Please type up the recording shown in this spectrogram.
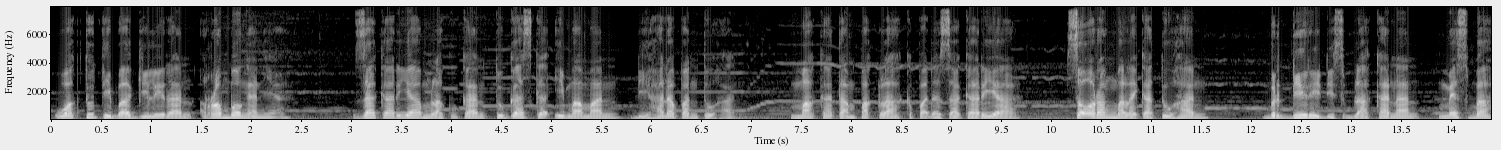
waktu tiba giliran rombongannya, Zakaria melakukan tugas keimaman di hadapan Tuhan. Maka tampaklah kepada Zakaria seorang malaikat Tuhan berdiri di sebelah kanan mesbah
